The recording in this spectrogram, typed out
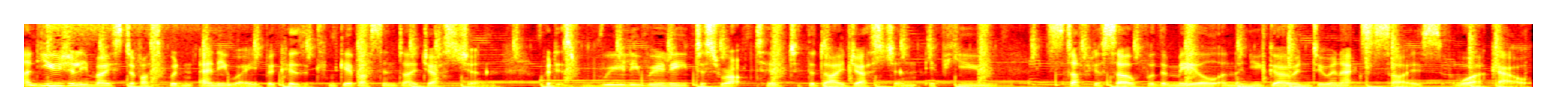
And usually, most of us wouldn't anyway because it can give us indigestion. But it's really, really disruptive to the digestion if you stuff yourself with a meal and then you go and do an exercise workout.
